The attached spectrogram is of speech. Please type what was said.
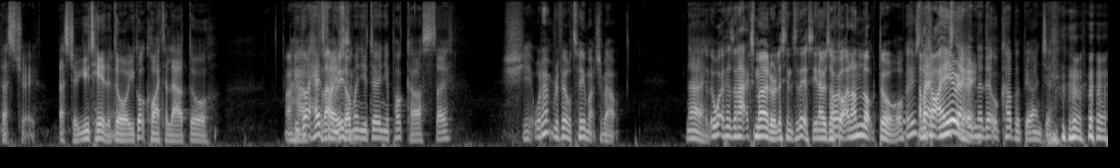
That's true. That's true. You'd hear the door. You've got quite a loud door. I You've have, got headphones on when you're doing your podcast, so Shit. Well, don't reveal too much about. No. What if there's an axe murderer listening to this? He knows I've Or- got an unlocked door Who's and that, I can't who's hear that anything. in the little cupboard behind you?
